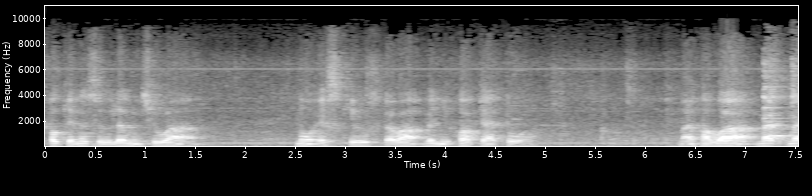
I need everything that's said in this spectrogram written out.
เขาเขียนหนังสือเรื่องนึงชื่อว่า no excuse แปลว่าไม่มีข้อแก้ตัว หมายความว่าแม้แม้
